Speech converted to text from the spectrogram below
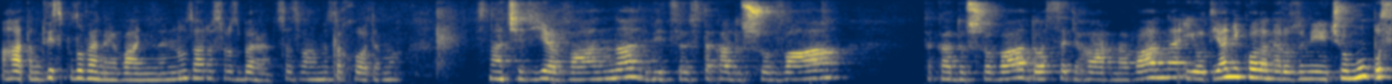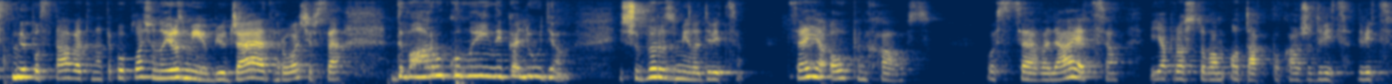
Ага, там дві з половиною ванни. Ну, зараз розберемося з вами, заходимо. Значить, є ванна, дивіться, ось така душова. Така душова, досить гарна ванна. І от я ніколи не розумію, чому не поставити на таку площу. Ну, я розумію, бюджет, гроші, все. Два рукомийника людям. І щоб ви розуміли, дивіться, це є open house. Ось це валяється. І я просто вам отак покажу. Дивіться, дивіться,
